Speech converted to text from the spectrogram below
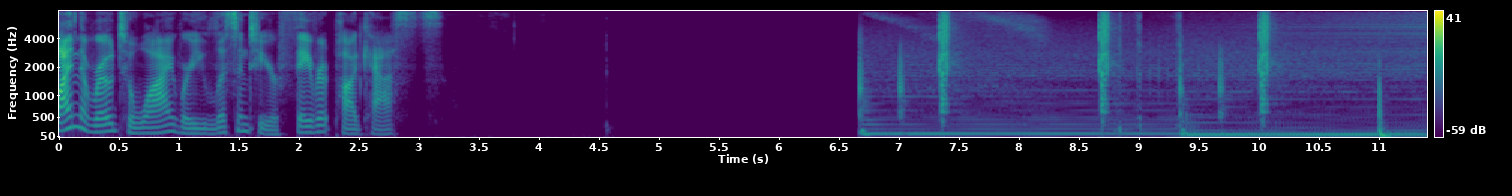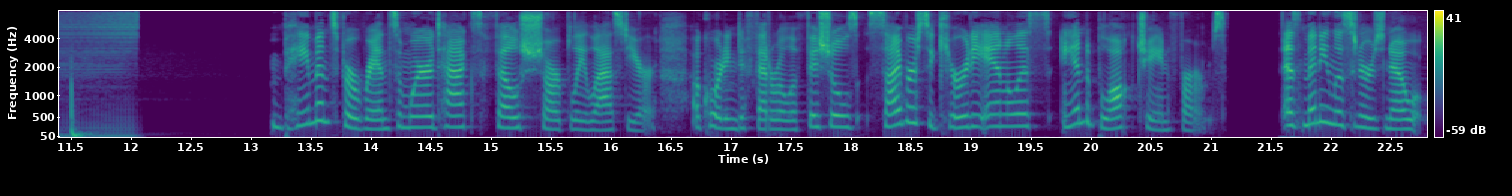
Find the Road to Why where you listen to your favorite podcasts. Payments for ransomware attacks fell sharply last year, according to federal officials, cybersecurity analysts, and blockchain firms. As many listeners know,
